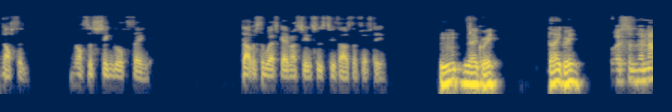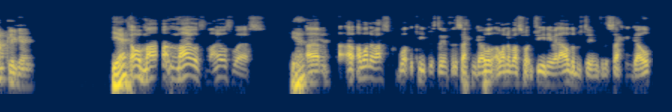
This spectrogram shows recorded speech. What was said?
nothing, not a single thing. That was the worst game I've seen since 2015. Mm, I agree. I agree. Worse than the Napoli game. Yeah. Oh, mi- miles, miles worse. Yeah. Um, I, I want to ask what the keeper's doing for the second goal. I want to ask what Gini Wijnaldum's doing for the second goal.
